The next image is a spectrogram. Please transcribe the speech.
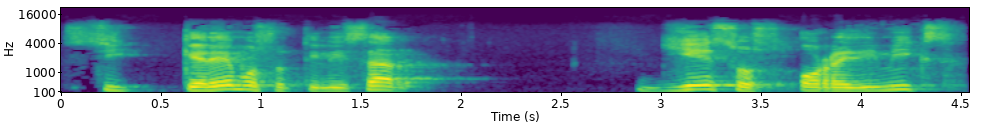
Si queremos utilizar yesos o Redimix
